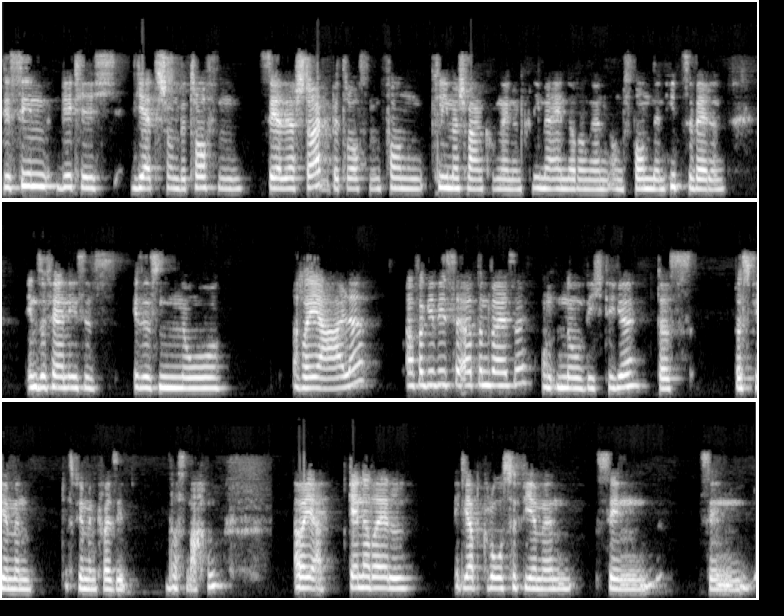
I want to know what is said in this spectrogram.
die sind wirklich jetzt schon betroffen, sehr, sehr stark betroffen von Klimaschwankungen und Klimaänderungen und von den Hitzewellen. Insofern ist es, ist es nur realer auf eine gewisse Art und Weise und nur wichtiger, dass, dass Firmen, dass Firmen quasi was machen. Aber ja, generell, ich glaube, große Firmen sind, sind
